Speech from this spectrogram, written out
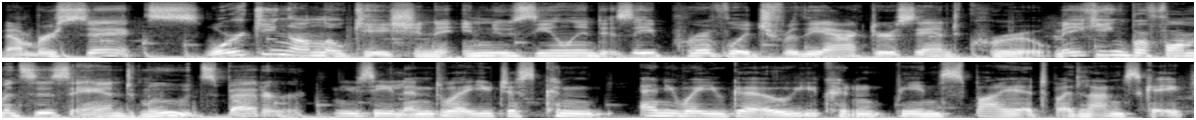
Number 6. Working on location in New Zealand is a privilege for the actors and crew, making performances and moods better. New Zealand, where you just can, anywhere you go, you can be inspired by the landscape.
